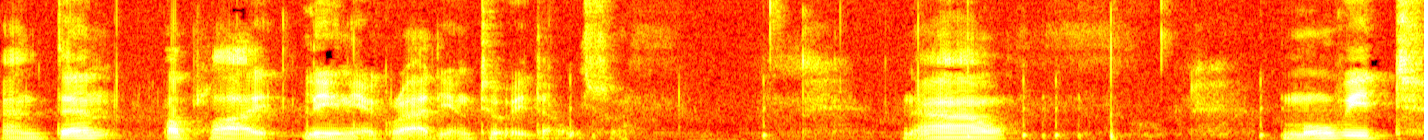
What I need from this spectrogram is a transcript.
and then apply linear gradient to it also. Now move it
